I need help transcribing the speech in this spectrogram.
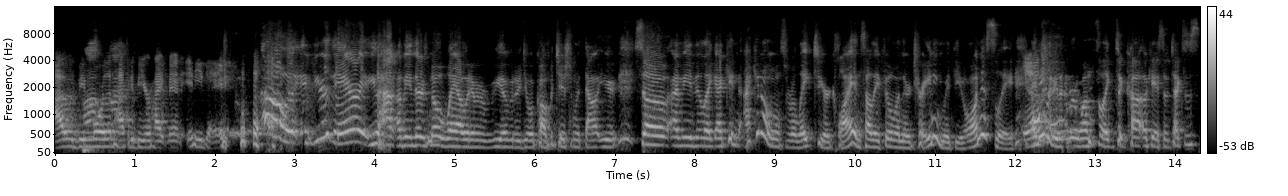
I would be more than happy to be your hype man any day. oh, if you're there, you have. I mean, there's no way I would ever be able to do a competition without you. So, I mean, like, I can, I can almost relate to your clients how they feel when they're training with you. Honestly, yeah. anybody that ever wants like to cut. Okay, so Texas.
